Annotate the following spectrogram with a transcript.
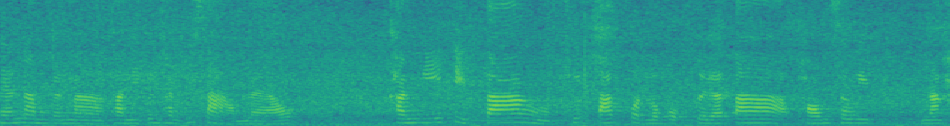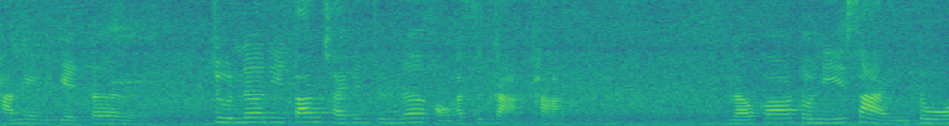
แนะนำกันมาคันนี้เป็นคันที่ 3 แล้ว คันนี้ติดตั้งชุดปลั๊กกดระบบ Toyota พร้อมสวิตช์นะคะ Navigator จูเนอร์ดิจิตอลใช้เป็นจูเนอร์ของอ s u k a ค่ะ แล้วก็ตัวนี้ใส่ตัว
